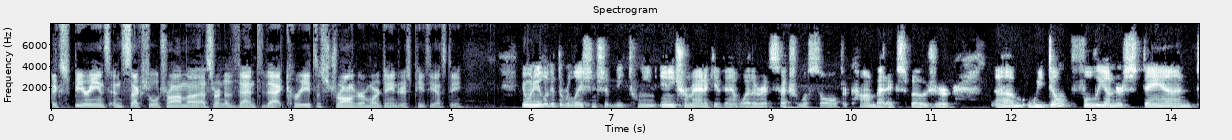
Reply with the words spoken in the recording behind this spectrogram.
experience in sexual trauma, a certain event that creates a stronger, more dangerous PTSD? Know, when you look at the relationship between any traumatic event, whether it's sexual assault or combat exposure, um, we don't fully understand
